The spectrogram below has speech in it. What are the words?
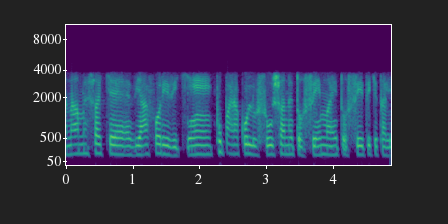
ανάμεσα και διάφοροι ειδικοί που παρακολουθούσαν το θύμα ή το θήτη κτλ.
